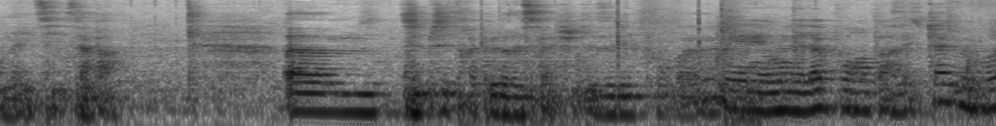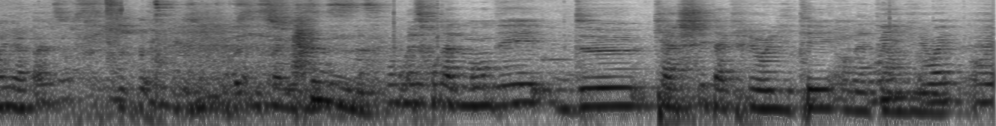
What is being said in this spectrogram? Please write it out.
en Haïti, sympa. Euh, J'ai très peu de respect, je suis désolée pour... Euh, Mais on est là pour en parler calmement, il n'y a pas de souci. Est-ce qu'on t'a demandé de cacher ta créolité en interview Oui, oui.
